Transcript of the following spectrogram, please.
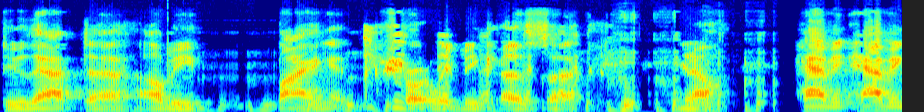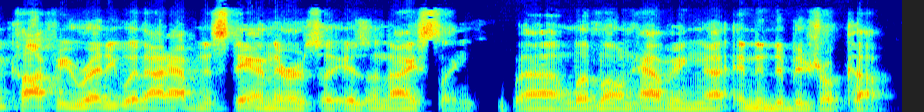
do that, uh, I'll be buying it shortly because uh, you know having having coffee ready without having to stand there is a, is a nice thing. let alone having an individual cup.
